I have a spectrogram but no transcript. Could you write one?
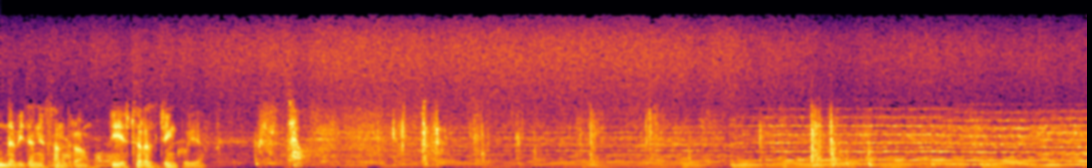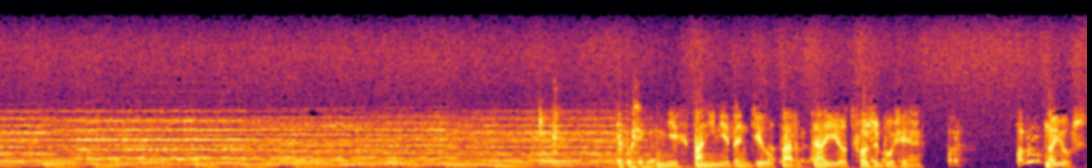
Do widzenia, Sandro. I jeszcze raz dziękuję. Chao. Niech pani nie będzie uparta i otworzy buzię. No już.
